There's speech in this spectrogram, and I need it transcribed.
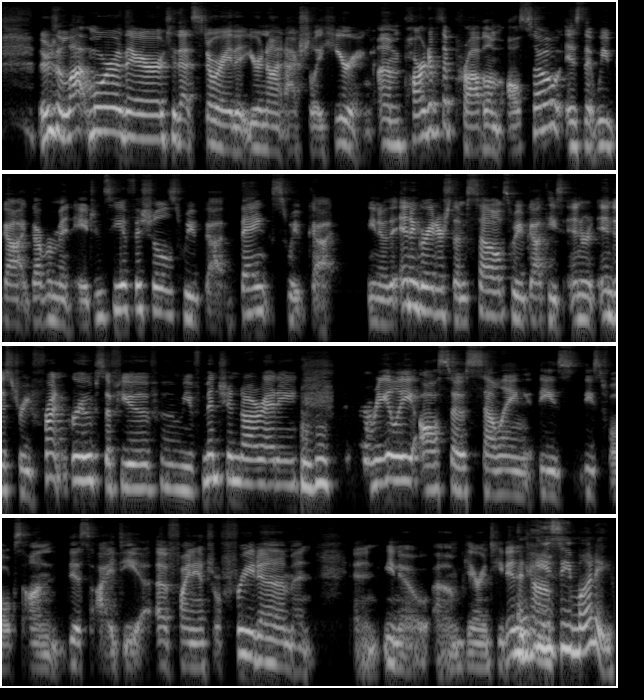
there's a lot more there to that story that you're not actually hearing. Um, part of the problem also is that we've got government agency officials, we've got banks, we've got you know the integrators themselves we've got these inter- industry front groups a few of whom you've mentioned already mm-hmm really also selling these these folks on this idea of financial freedom and and you know um, guaranteed income. and easy money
